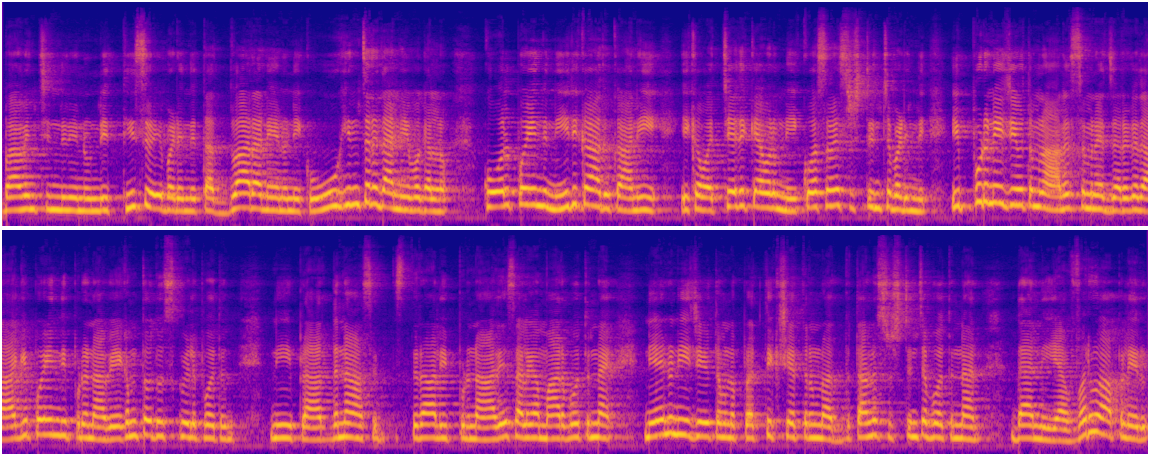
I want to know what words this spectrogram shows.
భావించింది నీ నుండి తీసివేయబడింది. తద్వారా నేను నీకు ఊహించని దాన్ని ఇవ్వగలను. కోల్పోయింది నీది కాదు కానీ ఇక వచ్చేది కేవలం నీ కోసమే సృష్టించబడింది. ఇప్పుడు నీ జీవితంలో ఆలస్యం అనేది జరగదు. ఆగిపోయింది ఇప్పుడు నా వేగంతో దూసుకు వెళ్ళిపోతుంది నీ ప్రార్థన స్థిరాలు ఇప్పుడు నా ఆదేశాలుగా మారబోతున్నాయి. నేను నీ జీవితంలో ప్రతి క్షేత్రంలో అద్భుతాలను సృష్టించబోతున్నాను. దాన్ని ఎవ్వరూ ఆపలేరు.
